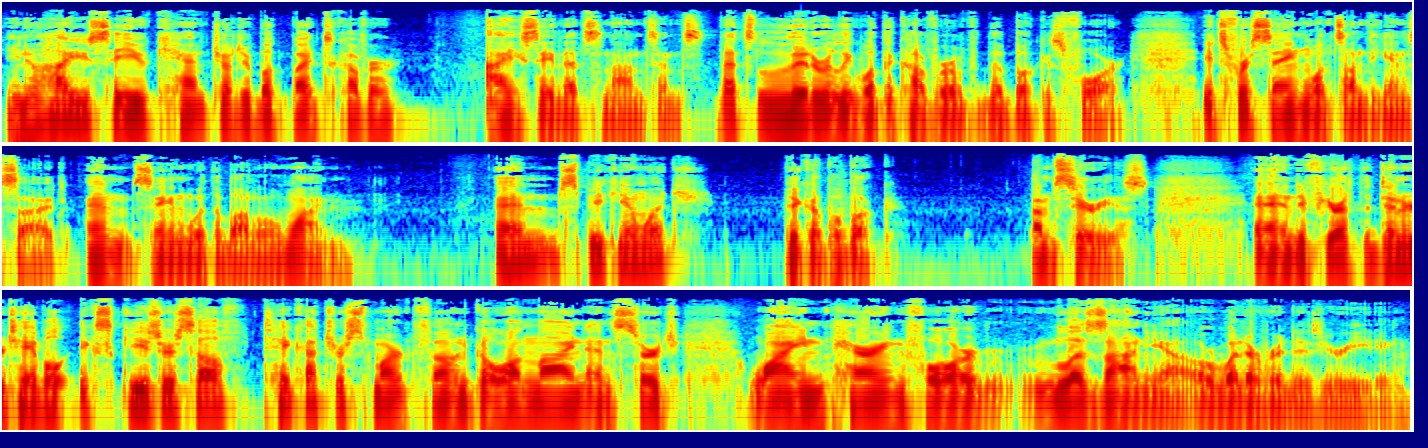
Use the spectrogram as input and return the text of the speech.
You know how you say you can't judge a book by its cover? I say that's nonsense. That's literally what the cover of the book is for. It's for saying what's on the inside, and same with a bottle of wine. And speaking of which, pick up a book. I'm serious. And if you're at the dinner table, excuse yourself, take out your smartphone, go online and search wine pairing for lasagna or whatever it is you're eating.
